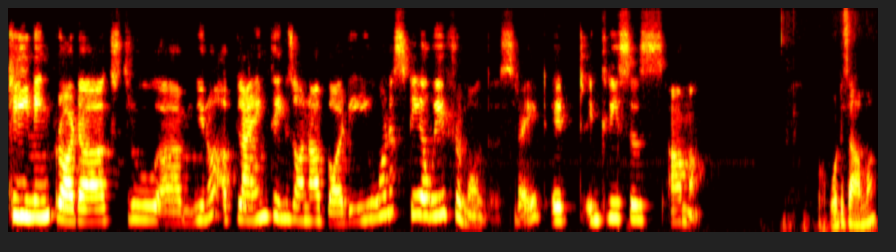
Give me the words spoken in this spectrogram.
cleaning products, through um, you know applying things on our body, you want to stay away from all this, right? It increases ama. What is ama?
